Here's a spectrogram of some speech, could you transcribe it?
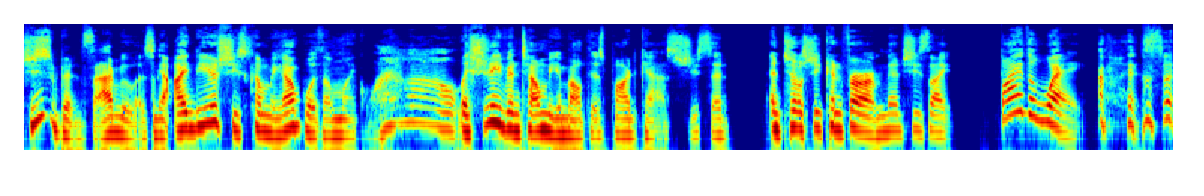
she's been fabulous. The ideas she's coming up with, I'm like, wow. Like she didn't even tell me about this podcast. She said until she confirmed. Then she's like, by the way, so,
